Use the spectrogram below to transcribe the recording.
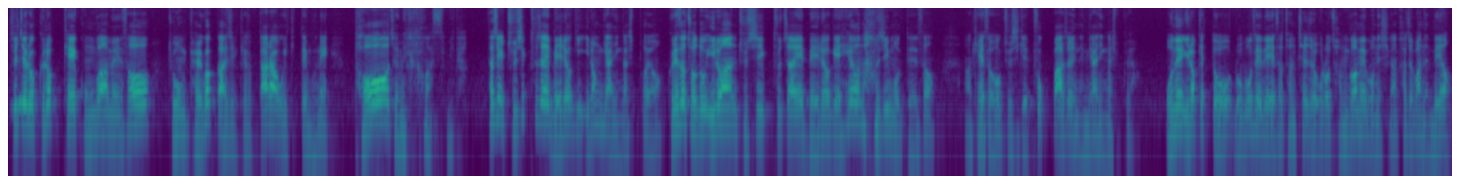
실제로 그렇게 공부하면서 좋은 결과까지 계속 따라오고 있기 때문에 더 재밌는 것 같습니다. 사실 주식 투자의 매력이 이런 게 아닌가 싶어요. 그래서 저도 이러한 주식 투자의 매력에 헤어나오지 못해서 아, 계속 주식에 푹 빠져 있는 게 아닌가 싶고요. 오늘 이렇게 또 로봇에 대해서 전체적으로 점검해 보는 시간 가져봤는데요.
